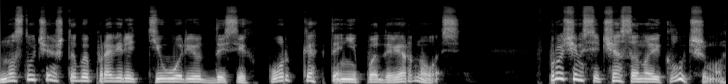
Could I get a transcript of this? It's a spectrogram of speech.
но случая, чтобы проверить теорию, до сих пор как-то не подвернулось. Впрочем, сейчас оно и к лучшему.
